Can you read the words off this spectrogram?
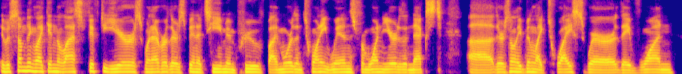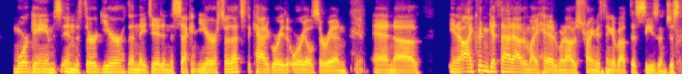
it was something like in the last 50 years, whenever there's been a team improved by more than 20 wins from one year to the next, uh, there's only been like twice where they've won more games in the third year than they did in the second year. So that's the category the Orioles are in. Yeah. And, uh, you know, I couldn't get that out of my head when I was trying to think about this season. Just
